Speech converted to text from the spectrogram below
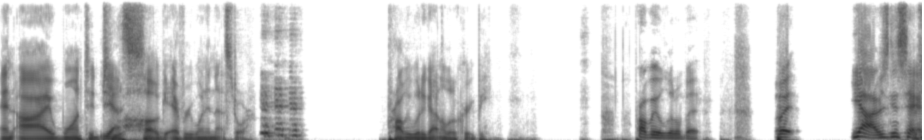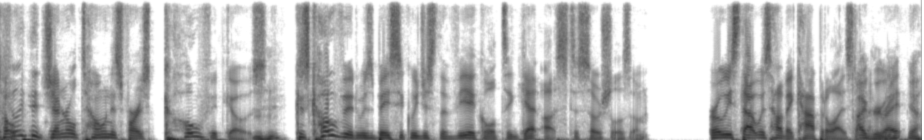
And I wanted to Yes. hug everyone in that store. Probably would have gotten a little creepy. Probably a little bit. But yeah, I was gonna say I There's feel like the general tone as far as COVID goes, mm-hmm. because COVID was basically just the vehicle to get us to socialism, or at least that was how they capitalized on I agree. it, with right? Yeah.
